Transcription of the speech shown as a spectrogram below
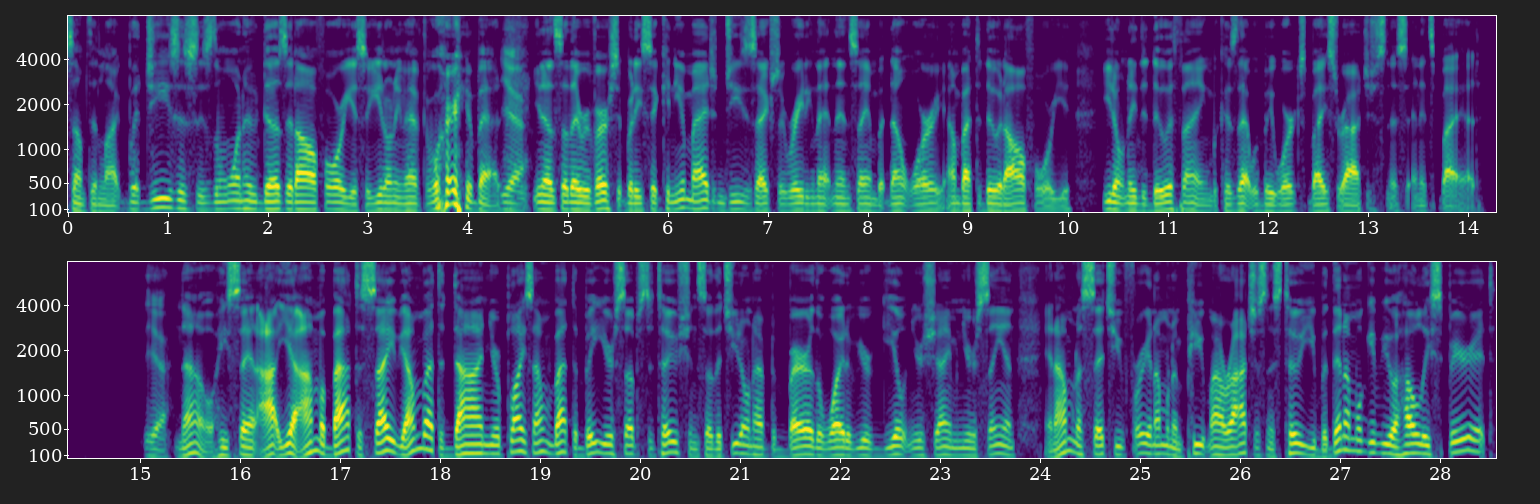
something like, "But Jesus is the one who does it all for you, so you don't even have to worry about it." Yeah. you know. So they reverse it. But he said, "Can you imagine Jesus actually reading that and then saying, "But don't worry, I'm about to do it all for you. You don't need to do a thing because that would be works based righteousness, and it's bad." Yeah. No, he's saying, I yeah, I'm about to save you. I'm about to die in your place. I'm about to be your substitution so that you don't have to bear the weight of your guilt and your shame and your sin. And I'm going to set you free and I'm going to impute my righteousness to you. But then I'm going to give you a Holy Spirit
